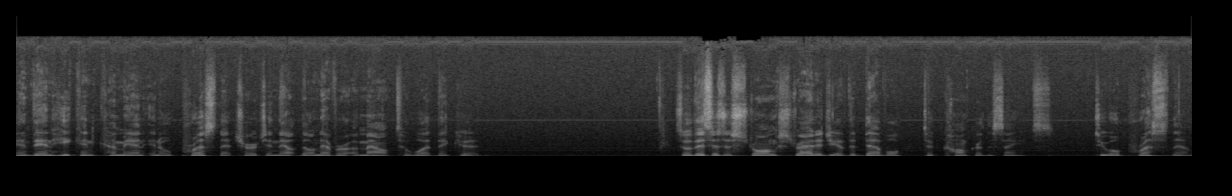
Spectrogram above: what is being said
and then he can come in and oppress that church, and they'll, they'll never amount to what they could. So, this is a strong strategy of the devil to conquer the saints, to oppress them,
